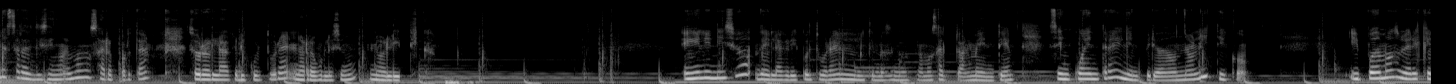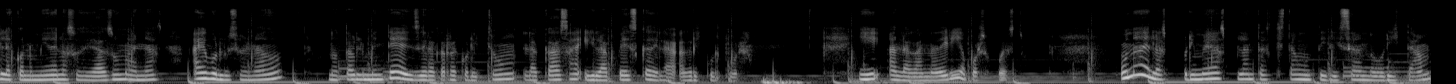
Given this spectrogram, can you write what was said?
Buenas tardes, dicen. Hoy vamos a reportar sobre la agricultura en la revolución neolítica. En el inicio de la agricultura en el que nos encontramos actualmente se encuentra en el periodo neolítico y podemos ver que la economía de las sociedades humanas ha evolucionado notablemente desde la recolección, la caza y la pesca de la agricultura y a la ganadería, por supuesto. Una de las primeras plantas que están utilizando ahorita,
